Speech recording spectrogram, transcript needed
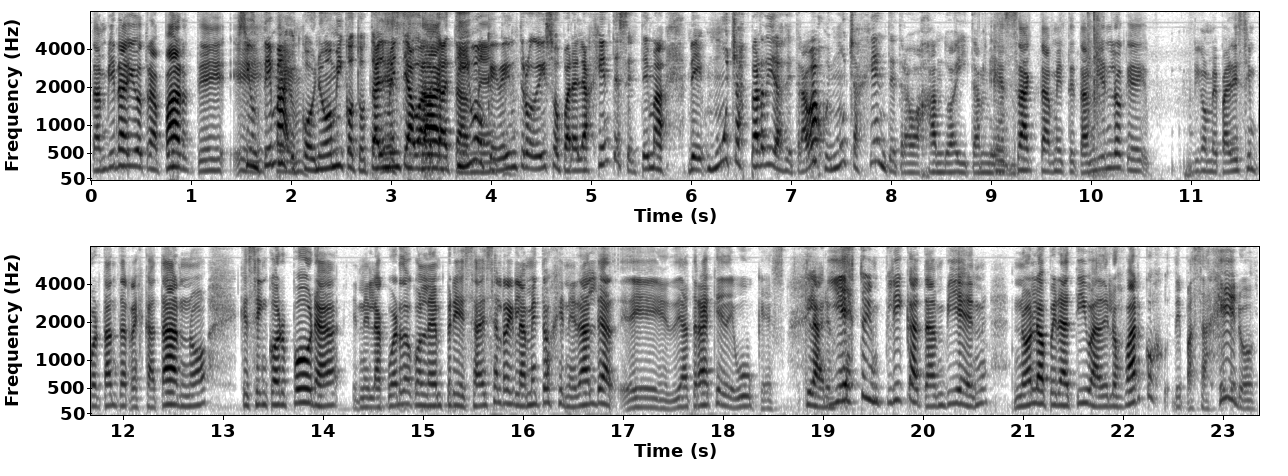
También hay otra parte. Sí, un tema este, económico totalmente abarcativo, que dentro de eso para la gente es el tema de muchas pérdidas de trabajo y mucha gente trabajando ahí también. Exactamente. También lo que digo, me parece importante rescatar, ¿no? Que se incorpora en el acuerdo con la empresa, es el reglamento general de, eh, atraque de buques. Claro. Y esto implica también, ¿no? La operativa de los barcos de pasajeros.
